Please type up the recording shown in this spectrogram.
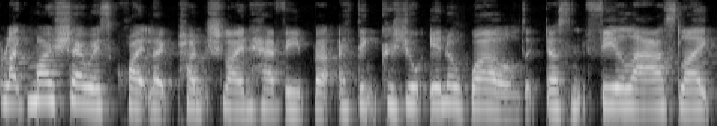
like my show is quite like punchline heavy, but I think because you're in a world, it doesn't feel as like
